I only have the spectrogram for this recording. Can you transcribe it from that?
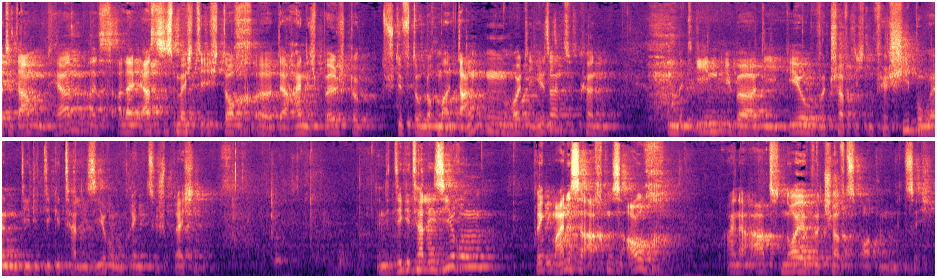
Geehrte Damen und Herren, als allererstes möchte ich doch äh, der Heinrich-Böll-Stiftung nochmal danken, heute hier sein zu können, um mit Ihnen über die geowirtschaftlichen Verschiebungen, die die Digitalisierung bringt, zu sprechen. Denn die Digitalisierung bringt meines Erachtens auch eine Art neue Wirtschaftsordnung mit sich,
